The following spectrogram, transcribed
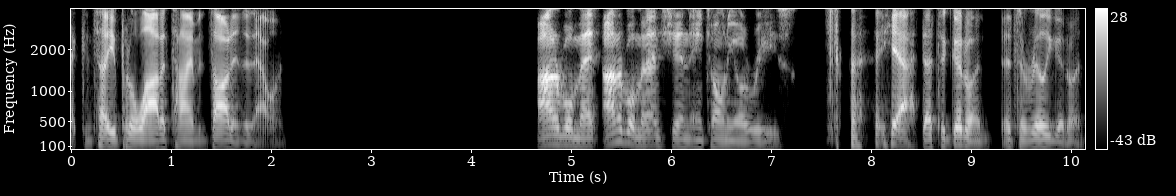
I can tell you put a lot of time and thought into that one. Honorable men- honorable mention Antonio Reeves. yeah, that's a good one. It's a really good one.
